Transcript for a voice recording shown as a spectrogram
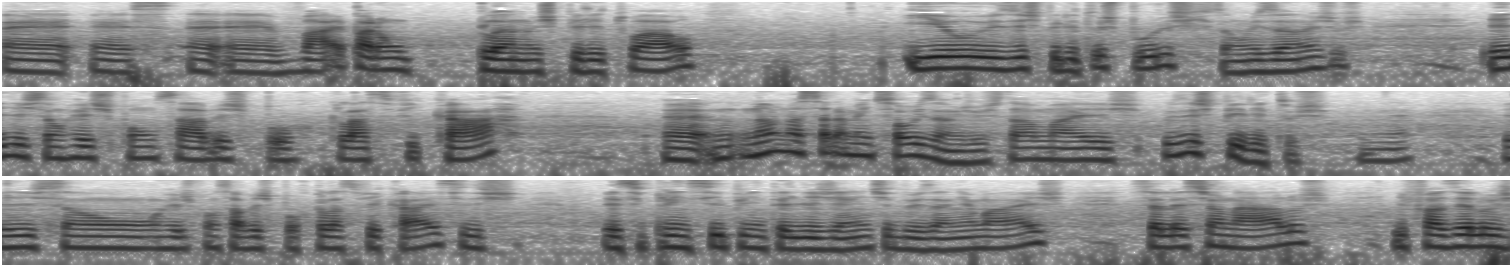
é, é, é, é, vai para um plano espiritual e os espíritos puros, que são os anjos, eles são responsáveis por classificar, é, não necessariamente só os anjos, tá? Mas os espíritos, né? Eles são responsáveis por classificar esses esse princípio inteligente dos animais, selecioná-los e fazê-los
